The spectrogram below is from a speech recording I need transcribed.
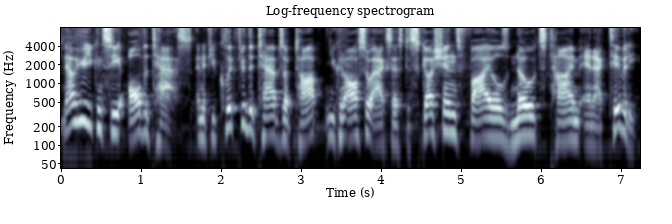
Now here you can see all the tasks, and if you click through the tabs up top, you can also access discussions, files, notes, time, and activity.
